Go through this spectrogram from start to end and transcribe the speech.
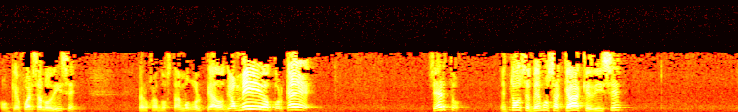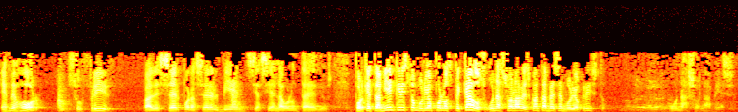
¿Con qué fuerza lo dice? Pero cuando estamos golpeados, Dios mío, ¿por qué? ¿Cierto? Entonces vemos acá que dice, es mejor sufrir padecer por hacer el bien si así es la voluntad de Dios. Porque también Cristo murió por los pecados una sola vez. ¿Cuántas veces murió Cristo? Una sola vez.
